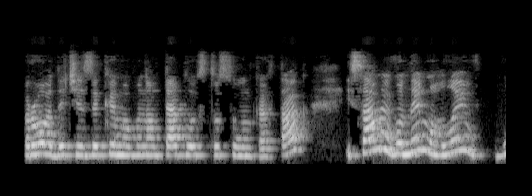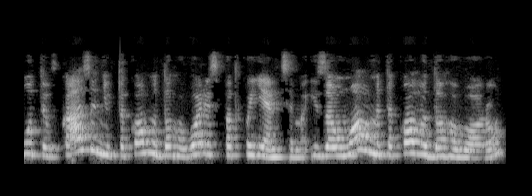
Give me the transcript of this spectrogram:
родичі, з якими вона в теплих стосунках, так? І саме вони могли бути вказані в такому договорі з спадкоємцями. І за умовами такого договору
